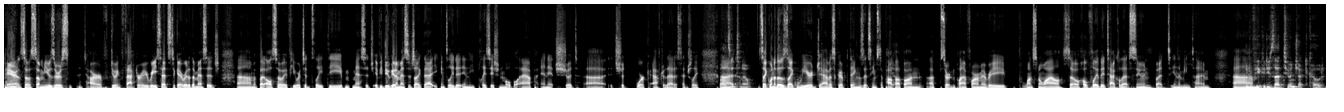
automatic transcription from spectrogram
parents. So some users are doing factory resets to get rid of the message. Um, but also, if you were to delete the message, if you do get a message like that, you can delete it in the PlayStation Mobile app, and it should uh, it should work after that. Essentially, well, that's uh, good to know. It's like one of those like weird JavaScript things that seems to pop yeah. up on a certain platform every once in a while. So hopefully they tackle that soon. But in the meantime, um, I wonder if um, you could use that to inject code.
